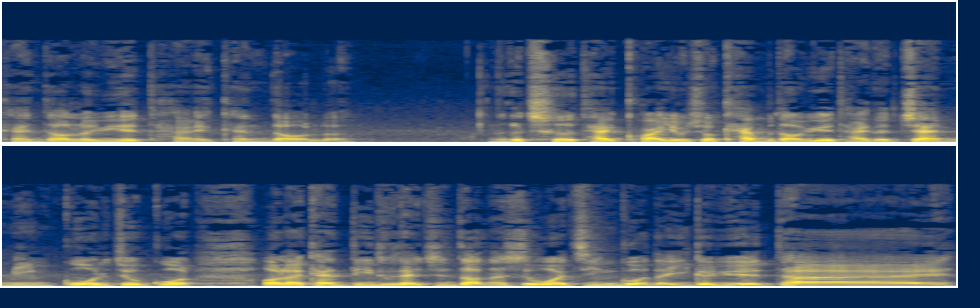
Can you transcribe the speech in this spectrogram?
看到了月台，看到了那个车太快，有时候看不到月台的站名，过了就过了。后来看地图才知道，那是我经过的一个月台，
